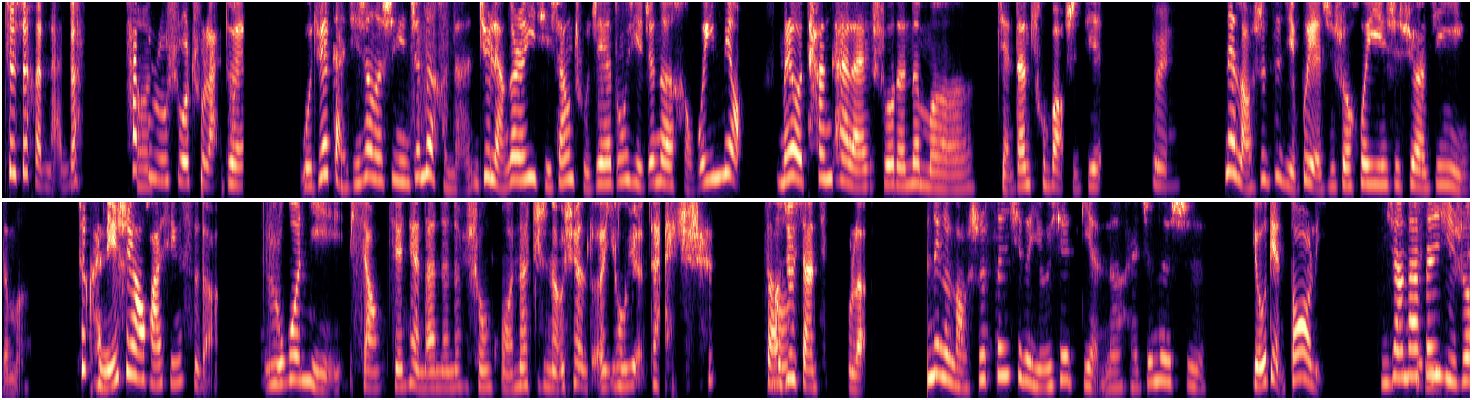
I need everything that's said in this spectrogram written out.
这是很难的，还不如说出来。对，我觉得感情上的事情真的很难，就两个人一起相处，这些东西真的很微妙，没有摊开来说的那么。简单粗暴直接，对，那老师自己不也是说婚姻是需要经营的吗？这肯定是要花心思的。如果你想简简单单的生活，那只能选择永远单身。早就想清楚了。那个老师分析的有一些点呢，还真的是有点道理。你像他分析说，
